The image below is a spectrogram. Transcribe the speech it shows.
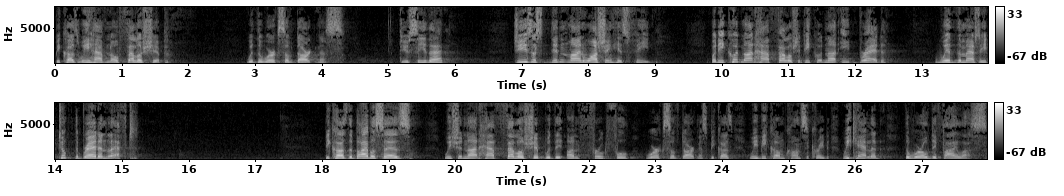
Because we have no fellowship with the works of darkness. Do you see that? Jesus didn't mind washing his feet, but he could not have fellowship. He could not eat bread with the master. He took the bread and left. Because the Bible says we should not have fellowship with the unfruitful works of darkness because we become consecrated. We can't let the world defile us.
